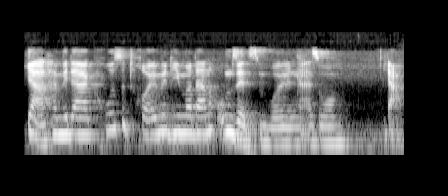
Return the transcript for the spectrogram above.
ja, haben wir da große Träume, die wir da noch umsetzen wollen. Also ja.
